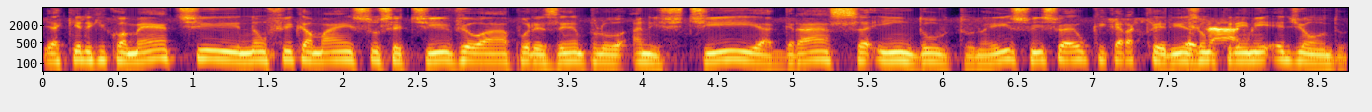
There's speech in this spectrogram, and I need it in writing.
e aquele que comete não fica mais suscetível a, por exemplo, anistia, graça e indulto, não é isso? Isso é o que caracteriza Exato. um crime hediondo.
